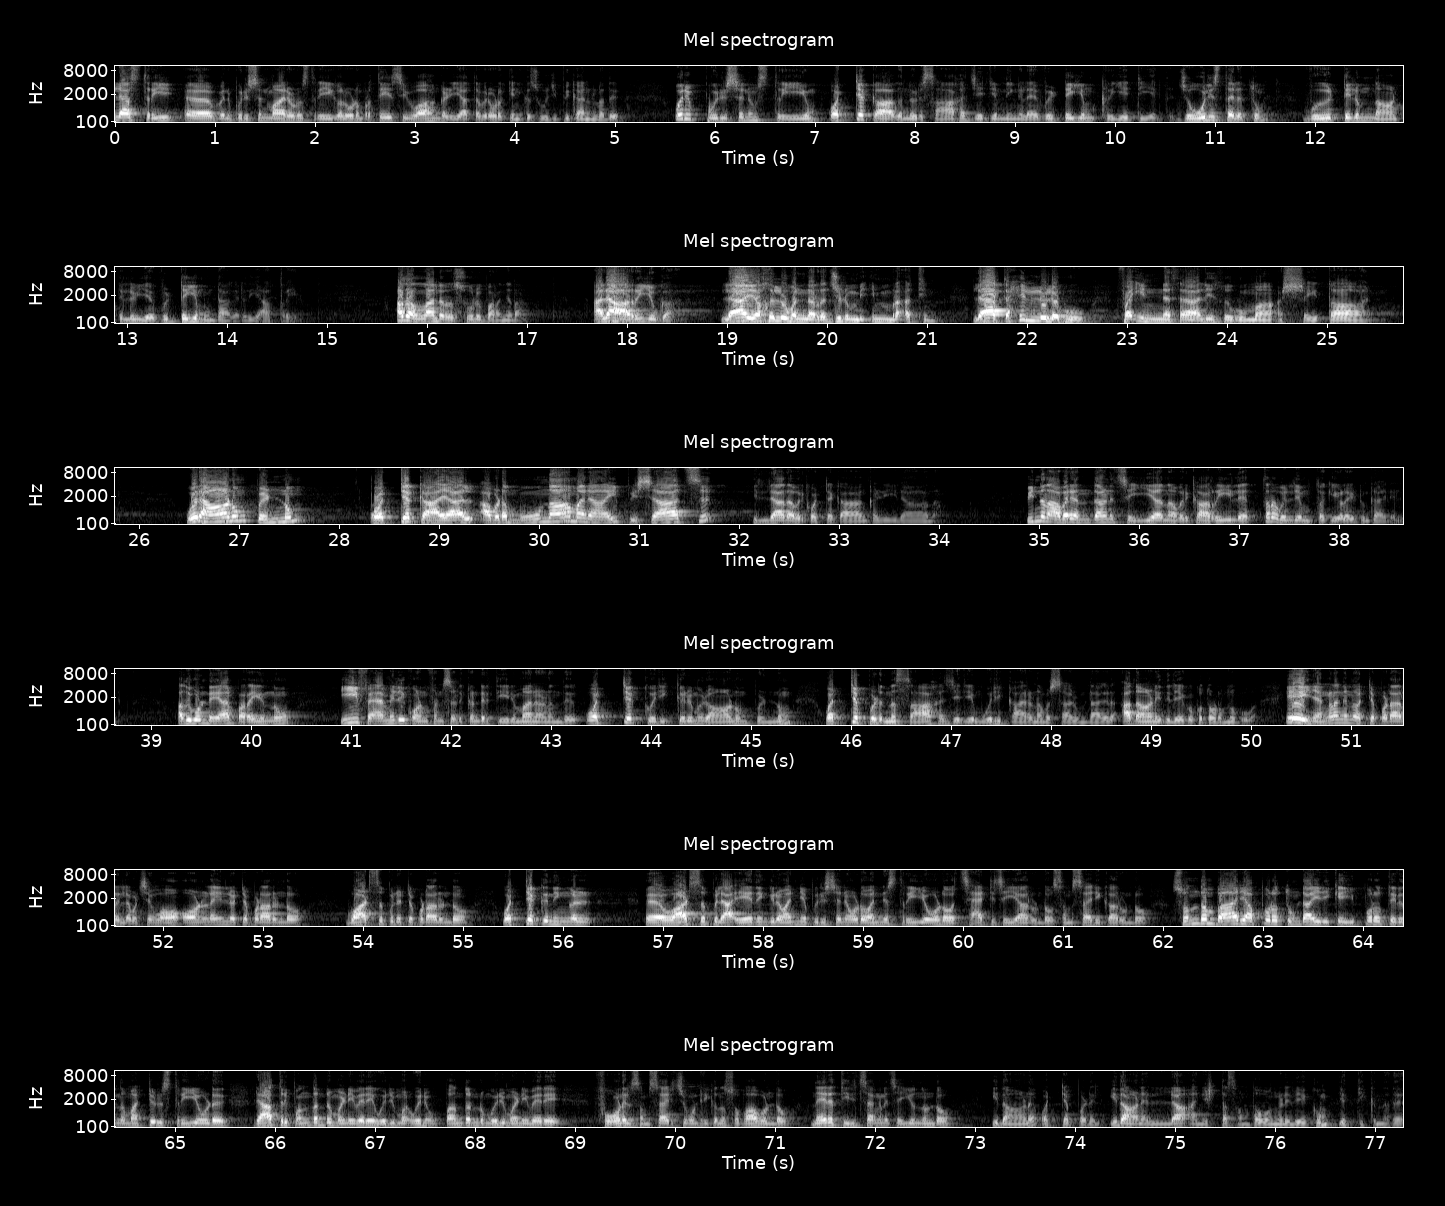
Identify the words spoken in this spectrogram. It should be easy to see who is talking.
Speaker 1: എല്ലാ സ്ത്രീ പിന്നെ പുരുഷന്മാരോടും സ്ത്രീകളോടും പ്രത്യേകിച്ച് വിവാഹം കഴിയാത്തവരോടൊക്കെ എനിക്ക് സൂചിപ്പിക്കാനുള്ളത് ഒരു പുരുഷനും സ്ത്രീയും ഒറ്റക്കാകുന്ന ഒരു സാഹചര്യം നിങ്ങൾ എവിടെയും ക്രിയേറ്റ് ചെയ്യരുത്. ജോലി സ്ഥലത്തും വീട്ടിലും നാട്ടിലും എവിടെയും ഉണ്ടാകരുത് യാത്രയിൽ. അത് അള്ളാന്റെ റസൂൽ പറഞ്ഞതാണ്. അല അറിയുക ലാ ലാ ലഹു ഒരാണും പെണ്ണും ഒറ്റക്കായാൽ അവിടെ മൂന്നാമനായി പിശാച്ച് ഇല്ലാതെ അവർക്ക് ഒറ്റക്കാകാൻ കഴിയില്ല എന്നാണ് പിന്നെ അവരെന്താണ് ചെയ്യുക എന്ന് അവർക്ക് അറിയില്ല. എത്ര വലിയ മുത്തക്കികളായിട്ടും കാര്യമില്ല. അതുകൊണ്ട് ഞാൻ പറയുന്നു ഈ ഫാമിലി കോൺഫറൻസ് എടുക്കേണ്ട ഒരു തീരുമാനമാണെന്ത്? ഒറ്റക്കൊരിക്കലും ഒരു ആണും പെണ്ണും ഒറ്റപ്പെടുന്ന സാഹചര്യം ഒരു കാരണവശാലും ഉണ്ടാകരുത്. അതാണ് ഇതിലേക്കൊക്കെ തുടർന്നു പോവുക. ഏയ് ഞങ്ങളങ്ങനെ ഒറ്റപ്പെടാറില്ല. പക്ഷേ ഓൺലൈനിൽ ഒറ്റപ്പെടാറുണ്ടോ? വാട്സപ്പിൽ ഒറ്റപ്പെടാറുണ്ടോ? ഒറ്റയ്ക്ക് നിങ്ങൾ വാട്സപ്പിൽ ഏതെങ്കിലും അന്യ പുരുഷനോടോ അന്യ സ്ത്രീയോടോ ചാറ്റ് ചെയ്യാറുണ്ടോ സംസാരിക്കാറുണ്ടോ? സ്വന്തം ഭാര്യ അപ്പുറത്തുണ്ടായിരിക്കെ ഇപ്പുറത്തിരുന്ന് മറ്റൊരു സ്ത്രീയോട് രാത്രി പന്ത്രണ്ട് മണിവരെ ഒരു ഒരു പന്ത്രണ്ടും ഒരു മണിവരെ ഫോണിൽ സംസാരിച്ചു കൊണ്ടിരിക്കുന്ന സ്വഭാവമുണ്ടോ? നേരെ തിരിച്ചങ്ങനെ ചെയ്യുന്നുണ്ടോ? ഇതാണ് ഒറ്റപ്പെടൽ. ഇതാണ് എല്ലാ അനിഷ്ട സംഭവങ്ങളിലേക്കും എത്തിക്കുന്നത്.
